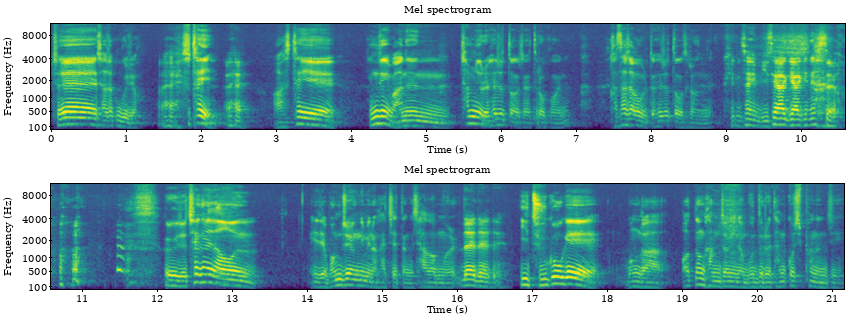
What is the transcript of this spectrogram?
제 자작곡이죠. 네. 스테이. 네. 아 스테이에 굉장히 많은 참여를 해줬다고 제가 들었거든요. 가사 작업을 또 해줬다고 들었는데 굉장히 미세하게 하긴 했어요. 그리고 이제 최근에 나온 이제 범주 형님이랑 같이 했던 그 작업물 네네네. 이 두 곡에 뭔가 어떤 감정이나 무드를 담고 싶었는지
